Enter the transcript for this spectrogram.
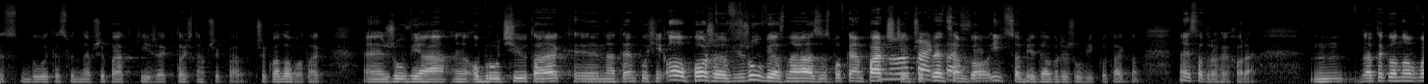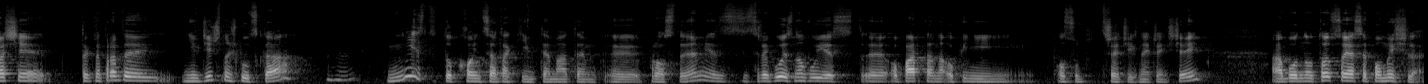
s- były te słynne przypadki, że ktoś na przykład, przykładowo, tak, e, żółwia obrócił, tak, e, na ten, później, o Boże, żółwia znalazłem, spotkałem, patrzcie, No tak, przekręcam go, właśnie. idź sobie dobry żółwiku, tak, no, no jest to trochę chore. Mm, Dlatego no właśnie tak naprawdę niewdzięczność ludzka Mhm. nie jest do końca takim tematem y, prostym. Jest, z reguły znowu jest y, oparta na opinii osób trzecich najczęściej. Albo no to, co ja sobie pomyślę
